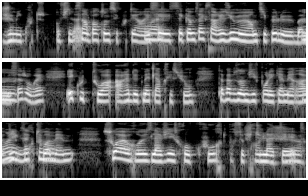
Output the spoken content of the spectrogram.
je m'écoute au final. C'est important de s'écouter. hein. Ouais. c'est- c'est comme ça que ça résume euh, un petit peu le, bah, le Mm. message en vrai. Écoute-toi, arrête de te mettre la pression. T'as pas besoin de vivre pour les caméras, Ouais, vis pour toi-même. Sois heureuse, la vie est trop courte pour se Je prendre la jure. tête.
